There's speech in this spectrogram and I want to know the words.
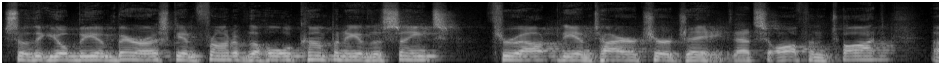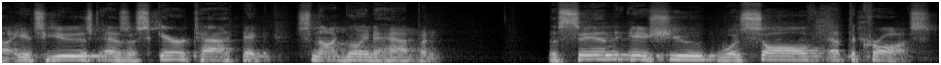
so that you'll be embarrassed in front of the whole company of the saints throughout the entire church age. That's often taught, uh, it's used as a scare tactic. It's not going to happen. The sin issue was solved at the cross.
